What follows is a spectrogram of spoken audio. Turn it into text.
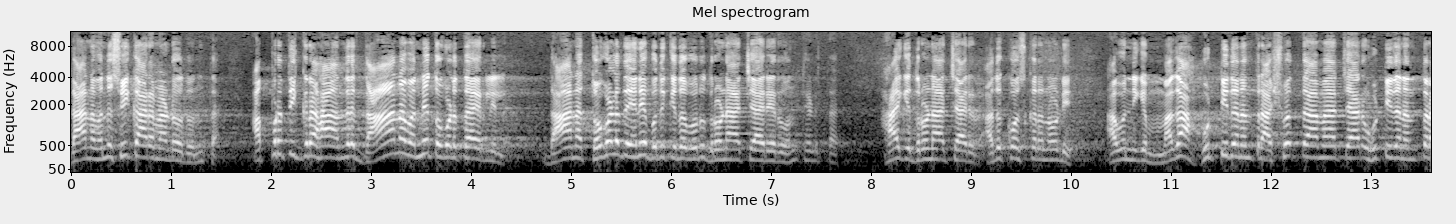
ದಾನವನ್ನು ಸ್ವೀಕಾರ ಮಾಡೋದು ಅಂತ. ಅಪ್ರತಿಗ್ರಹ ಅಂದರೆ ದಾನವನ್ನೇ ತಗೊಳ್ತಾ ಇರಲಿಲ್ಲ. ದಾನ ತಗೊಳ್ಳದೇನೆ ಬದುಕಿದವರು ದ್ರೋಣಾಚಾರ್ಯರು ಅಂತ ಹೇಳ್ತಾರೆ. ಹಾಗೆ ದ್ರೋಣಾಚಾರ್ಯರು. ಅದಕ್ಕೋಸ್ಕರ ನೋಡಿ, ಅವನಿಗೆ ಮಗ ಹುಟ್ಟಿದ ನಂತರ, ಅಶ್ವತ್ಥಾಮಾಚಾರ್ಯ ಹುಟ್ಟಿದ ನಂತರ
